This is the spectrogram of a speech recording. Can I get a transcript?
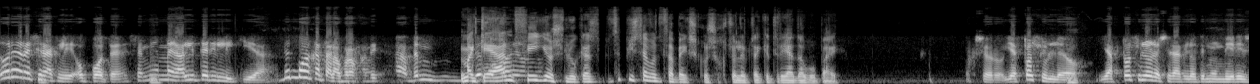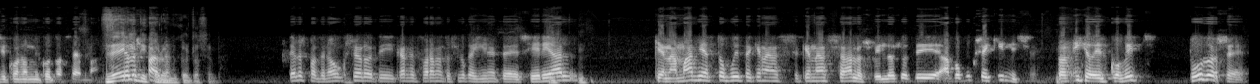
Ωραία ρε Σιρακλή, οπότε σε μια μεγαλύτερη ηλικία δεν μπορώ να καταλάβω πραγματικά. Δεν, Μα δεν και το αν πάει- φύγει ο Σλούκας, δεν πιστεύω ότι θα παίξει 28 λεπτά και 30 όπου πάει. Δεν ξέρω. Γι' αυτό σου λέω. Γι' αυτό σου λέω ρε Σιρακλή ότι μου μυρίζει οικονομικό το θέμα. Δεν Τέλος είναι πάντων. οικονομικό το θέμα. Τέλος πάντων, εγώ ξέρω ότι κάθε φορά με το Σλούκα γίνεται serial και να μάθει αυτό που είπε και ένας, και ένας άλλος φίλος ότι από πού ξεκίνησε. Τον είχε ο Ίβκοβιτς, του έδωσε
